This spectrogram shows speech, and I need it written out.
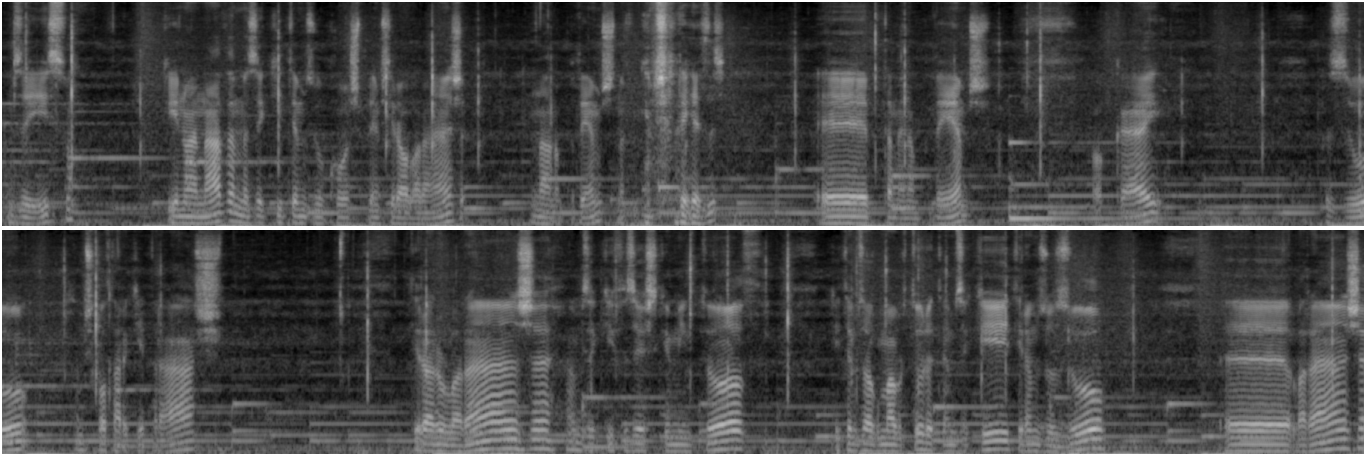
Vamos a isso. Aqui não há nada, mas aqui temos o roxo, podemos tirar o laranja. Não, não podemos. Não ficamos presos. Uh, também não podemos. Ok. Azul. Vamos voltar aqui atrás. Tirar o laranja. Vamos aqui fazer este caminho todo. Aqui temos alguma abertura. Temos aqui. Tiramos o azul. Uh, laranja.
